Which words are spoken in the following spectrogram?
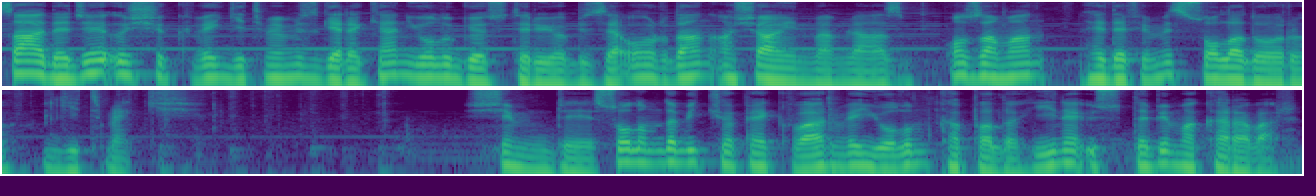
Sadece ışık ve gitmemiz gereken yolu gösteriyor bize. Oradan aşağı inmem lazım. O zaman hedefimiz sola doğru gitmek. Şimdi solumda bir köpek var ve yolum kapalı. Yine üstte bir makara var.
